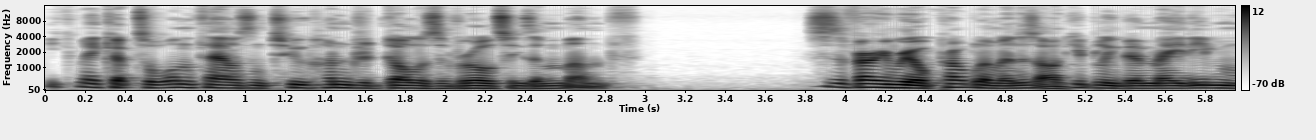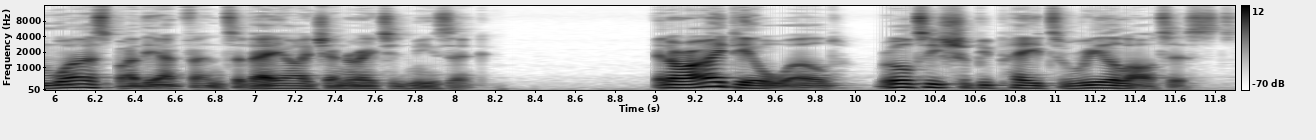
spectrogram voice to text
you can make up to $1,200 of royalties a month. This is a very real problem and has arguably been made even worse by the advent of AI generated music. In our ideal world, royalties should be paid to real artists,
